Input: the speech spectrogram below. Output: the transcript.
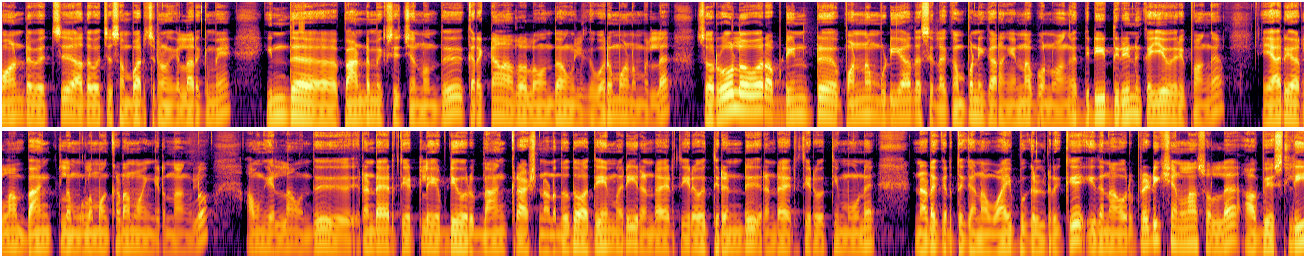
பாண்டை வச்சு அதை வச்சு சம்பாரிச்சிடுறவங்க எல்லாருக்குமே இந்த பேண்டமிக் சீசன் வந்து கரெக்டான அளவில் வந்து அவங்களுக்கு வருமானம் இல்லை. ஸோ ரோல் ஓவர் அப்படின்ட்டு பண்ண முடியாத சில கம்பெனிக்காரங்க என்ன பண்ணுவாங்க? திடீர் திடீர்னு கையை விரிப்பாங்க. யார் யாரெல்லாம் பேங்க்கில் மூலமாக கடன் வாங்கியிருந்தாங்களோ அவங்க எல்லாம் வந்து ரெண்டாயிரத்தி எட்டில் எப்படி ஒரு பேங்க் கிராஷ் நடந்ததோ அதே மாதிரி ரெண்டாயிரத்தி இருபத்தி ரெண்டு ரெண்டாயிரத்தி இருபத்தி மூணு நடக்கிறதுக்கான வாய்ப்புகள் இருக்குது இதை நான் ஒரு ப்ரெடிக்ஷன்லாம் சொல்ல ஆப்வியஸ்லி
